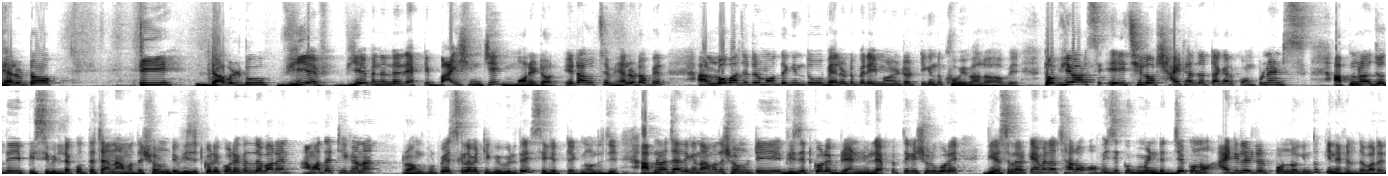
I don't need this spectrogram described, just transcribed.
ValueTop T double two VF VF প্যানেলের একটি বাইশ ইঞ্চি মনিটর এটা হচ্ছে ভ্যালুটপের আর লো বাজেটের মধ্যে কিন্তু ভ্যালুটপের এই মনিটরটি কিন্তু খুবই ভালো হবে। তো ভিওর্স এই ছিল ষাট হাজার টাকার কম্পোনেন্টস আপনারা যদি পিসি বিলটা করতে চান, আমাদের শোরুমটি ভিজিট করে করে ফেলতে পারেন। আমাদের ঠিকানা রংপুর প্রেস ক্লাবের ঠিক বিপরীতে সিগেট টেকনোলজি। আপনারা চাইলে কিন্তু আমাদের শোরুমটি ভিজিট করে ব্র্যান্ড নিউ ল্যাপটপ থেকে শুরু করে ডিএসএলআর ক্যামেরা ছাড়াও অফিস ইকুইপমেন্টের যে কোনো আইটি রিলেটেড পণ্য কিন্তু কিনে ফেলতে পারেন।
